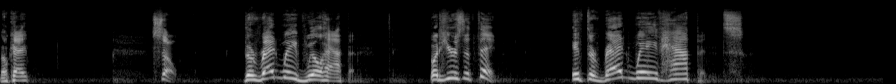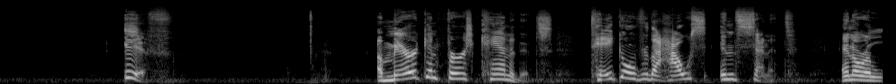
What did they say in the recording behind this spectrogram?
Okay? So, the red wave will happen. But here's the thing if the red wave happens, if American first candidates take over the House and Senate and are al-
